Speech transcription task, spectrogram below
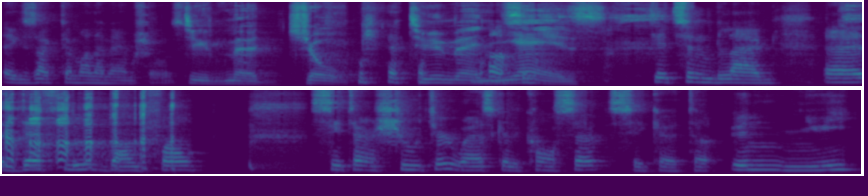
exactement la même chose. Tu me joke, tu me niaises. C'est une blague. Euh, Deathloop, dans le fond, c'est un shooter où est-ce que le concept, c'est que tu as une nuit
